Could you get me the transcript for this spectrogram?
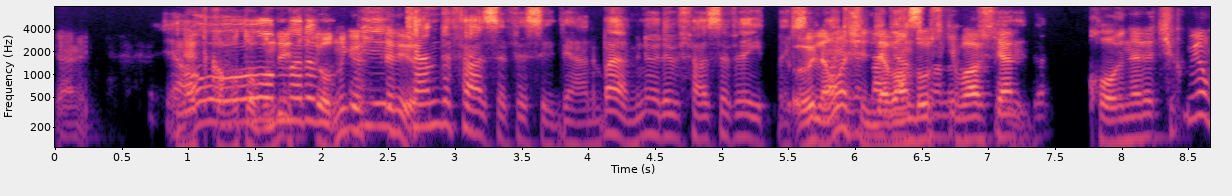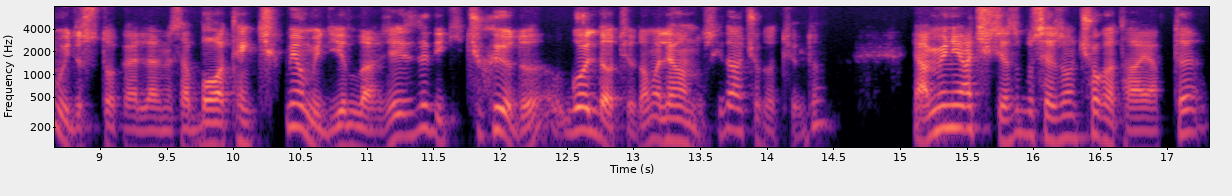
yani Ya net kafa topunda etkili olduğunu gösteriyor. kendi felsefesiydi yani. Bayern Münih öyle bir felsefeye gitmek. Öyle ama şimdi Lewandowski varken şeyiydi. kornere çıkmıyor muydu stoperler? Mesela Boateng çıkmıyor muydu? Yıllarca izledik. Çıkıyordu. Gol de atıyordu ama Lewandowski daha çok atıyordu. Ya Münih açıkçası bu sezon çok hata yaptı.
